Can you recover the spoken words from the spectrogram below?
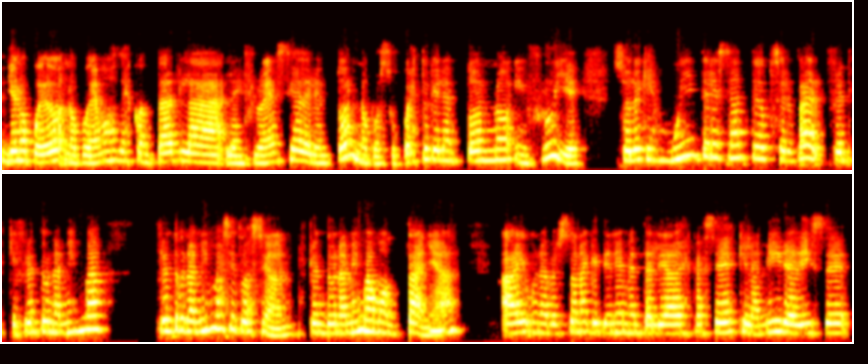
Yo no puedo, no podemos descontar la, la, influencia del entorno. Por supuesto que el entorno influye, solo que es muy interesante observar frente, que frente a una misma, frente a una misma situación, frente a una misma montaña, hay una persona que tiene mentalidad de escasez que la mira y dice,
